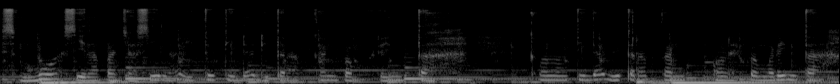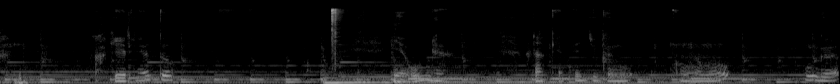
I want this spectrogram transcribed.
semua sila Pancasila itu tidak diterapkan pemerintah. Kalau tidak diterapkan oleh pemerintah akhirnya tuh ya udah rakyatnya juga nggak mau nggak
